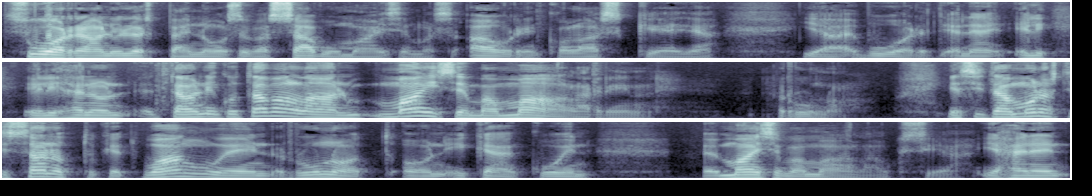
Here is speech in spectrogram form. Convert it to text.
Suoraan ylöspäin nouseva savumaisemassa, aurinko laskee ja, ja vuoret. Ja näin. Eli, eli hän on, tämä on niin kuin tavallaan maalarin runo. Ja sitä on monesti sanottukin, että Wang Wein runot on ikään kuin maisemamaalauksia. Ja hänen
